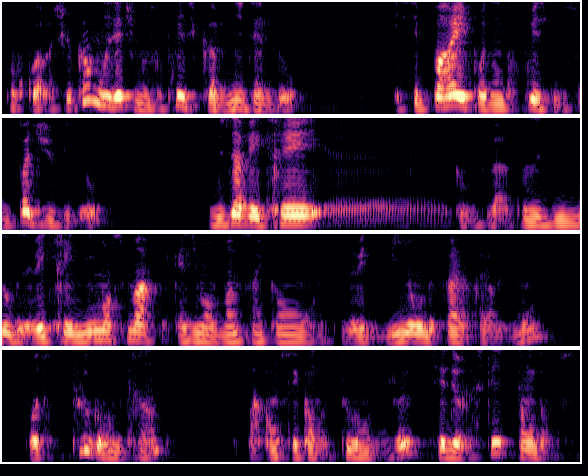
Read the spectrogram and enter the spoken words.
Pourquoi? Parce que quand vous êtes une entreprise comme Nintendo, et c'est pareil pour des entreprises qui ne sont pas de jeux vidéo, vous avez créé, euh, Nintendo, vous avez créé une immense marque il y a quasiment 25 ans, et que vous avez des millions de fans à travers le monde, votre plus grande crainte, et par conséquent votre plus grand enjeu, c'est de rester tendance.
